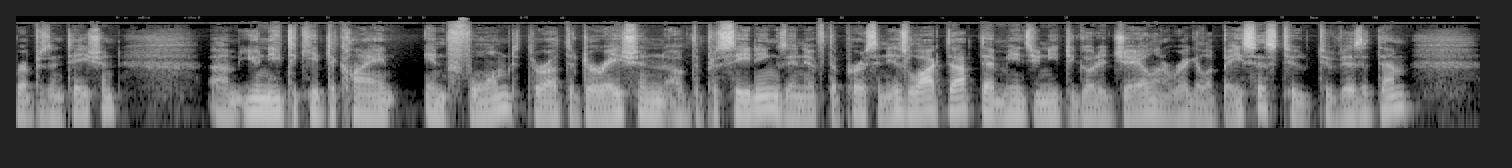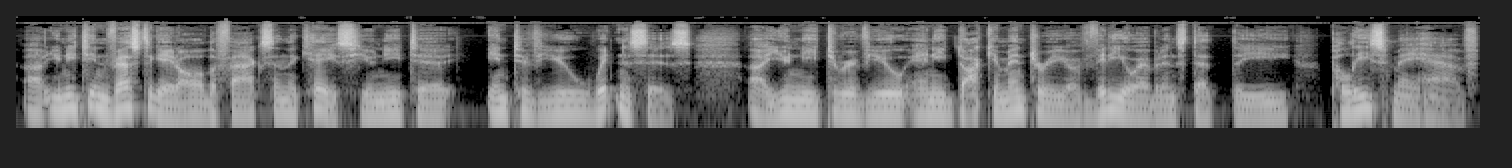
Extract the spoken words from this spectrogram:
representation. Um, you need to keep the client informed throughout the duration of the proceedings, and if the person is locked up, that means you need to go to jail on a regular basis to to visit them. Uh, you need to investigate all of the facts in the case. You need to interview witnesses. Uh, you need to review any documentary or video evidence that the police may have.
